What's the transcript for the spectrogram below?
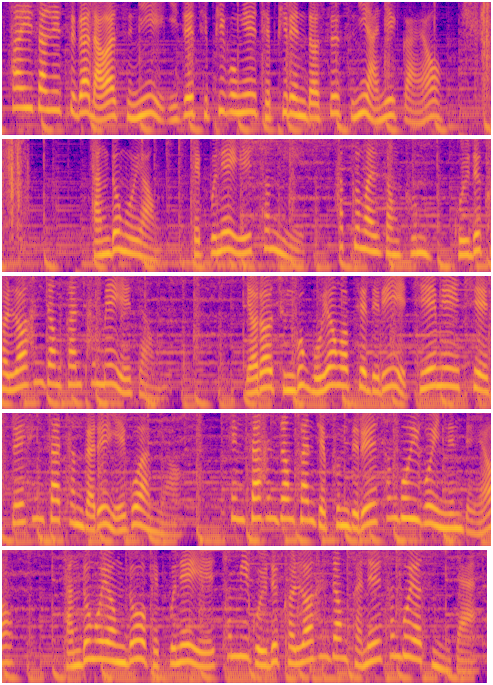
사이살리스가 나왔으니 이제 GP01 제피랜더스 순이 아닐까요? 장도 모형 100분의 1 천미 합금 완성품 골드 컬러 한정판 판매 예정 여러 중국 모형 업체들이 GMHS 행사 참가를 예고하며 행사 한정판 제품들을 선보이고 있는데요. 장도 모형도 100분의 1 천미 골드 컬러 한정판을 선보였습니다.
